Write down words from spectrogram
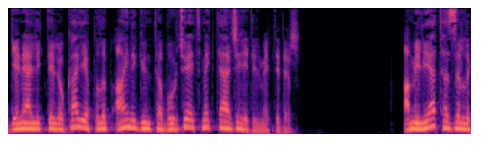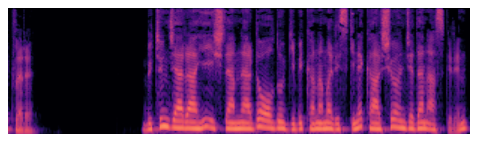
Genellikle lokal yapılıp aynı gün taburcu etmek tercih edilmektedir. Ameliyat hazırlıkları bütün cerrahi işlemlerde olduğu gibi kanama riskine karşı önceden aspirin,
